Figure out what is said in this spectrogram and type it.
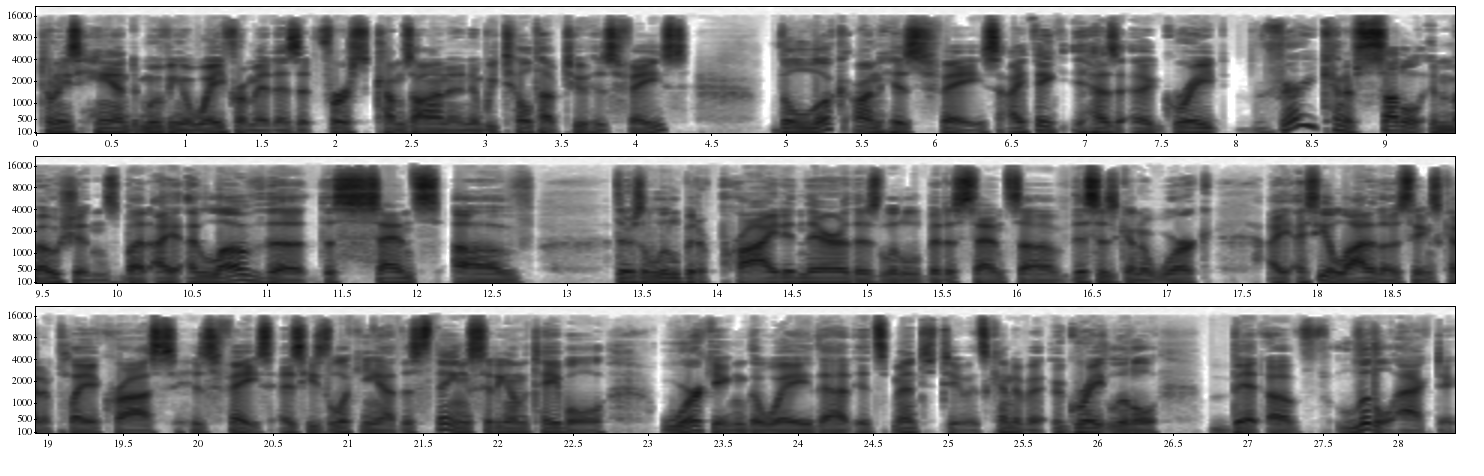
Tony's hand moving away from it as it first comes on, and then we tilt up to his face. The look on his face, I think, has a great, very kind of subtle emotions. But I, I love the the sense of there's a little bit of pride in there. There's a little bit of sense of this is going to work. I, I see a lot of those things kind of play across his face as he's looking at this thing sitting on the table working the way that it's meant to. It's kind of a, a great little bit of little acting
